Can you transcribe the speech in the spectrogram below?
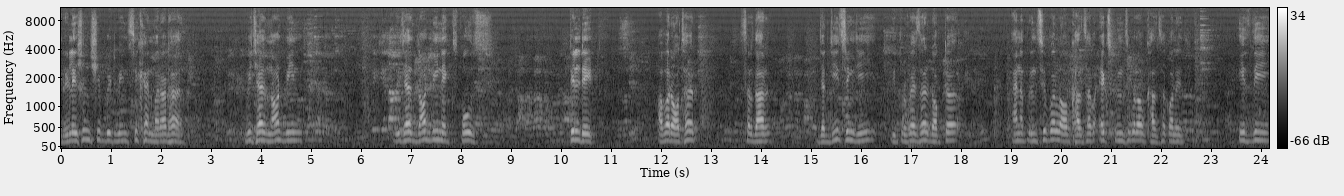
relationship between Sikh and Maratha which has not been which has not been exposed till date. Our author Sardar Jagjit Singh ji, the professor, doctor and a principal of Khalsa, ex-principal of Khalsa College, is the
